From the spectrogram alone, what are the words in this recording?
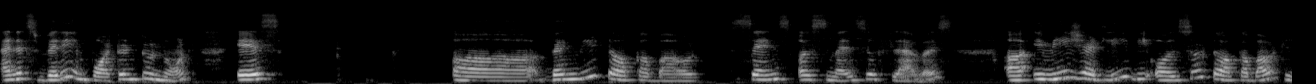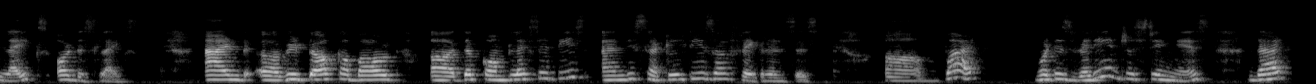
And it's very important to note is uh, when we talk about scents or smells of flowers, uh, immediately we also talk about likes or dislikes. And uh, we talk about uh, the complexities and the subtleties of fragrances. Uh, but what is very interesting is that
